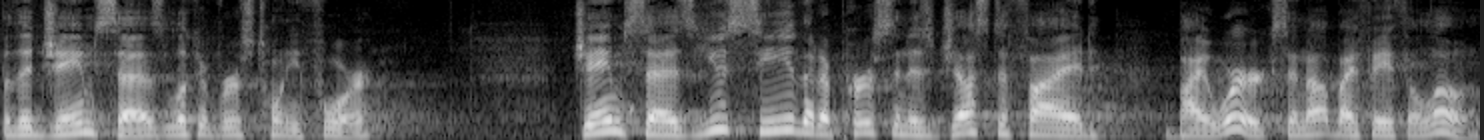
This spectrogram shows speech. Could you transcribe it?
But that James says, look at verse 24. James says, You see that a person is justified by works and not by faith alone.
